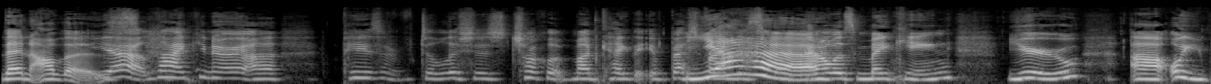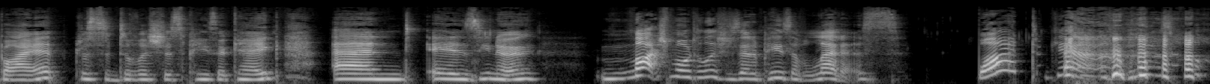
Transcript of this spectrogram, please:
than others. Yeah, like you know, a piece of delicious chocolate mud cake that your best friend Yeah. has I was making you, uh, or you buy it, just a delicious piece of cake, and is you know much more delicious than a piece of lettuce. What? Yeah.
